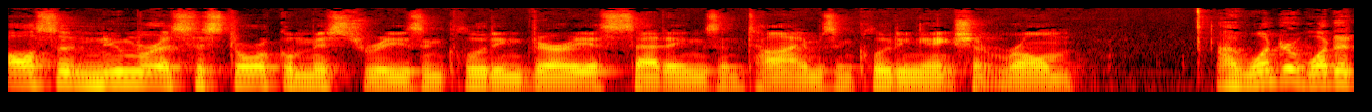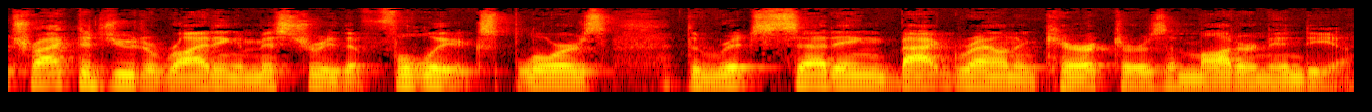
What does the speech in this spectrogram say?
Also, numerous historical mysteries, including various settings and times, including ancient Rome. I wonder what attracted you to writing a mystery that fully explores the rich setting, background, and characters of modern India.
